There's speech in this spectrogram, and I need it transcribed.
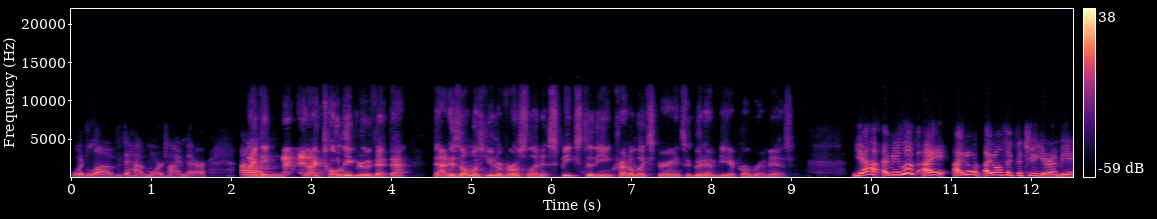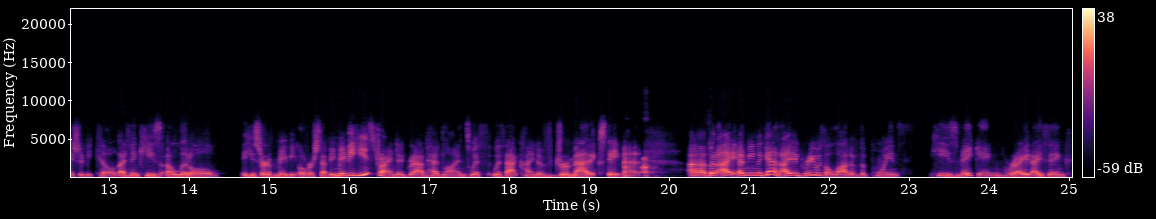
would love to have more time there. Um, I think, and I totally agree with that. That that is almost universal, and it speaks to the incredible experience a good MBA program is. Yeah, I mean, look, I I don't I don't think the two year MBA should be killed. I think he's a little he's sort of maybe overstepping. Maybe he's trying to grab headlines with with that kind of dramatic statement. uh, but I, I mean, again, I agree with a lot of the points he's making. Right? I think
